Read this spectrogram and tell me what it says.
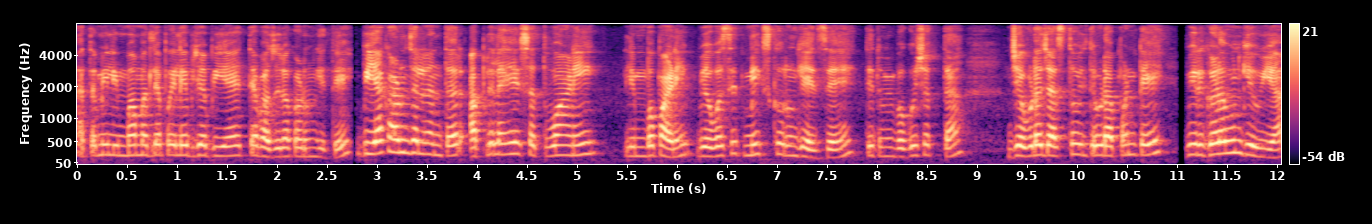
आता मी लिंबामधल्या पहिले ज्या बिया आहेत त्या बाजूला काढून घेते. बिया काढून झाल्यानंतर आपल्याला हे सत्व आणि लिंब पाणी व्यवस्थित मिक्स करून घ्यायचं आहे ते तुम्ही बघू शकता. जेवढं जास्त होईल तेवढं आपण ते विरघळवून घेऊया.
